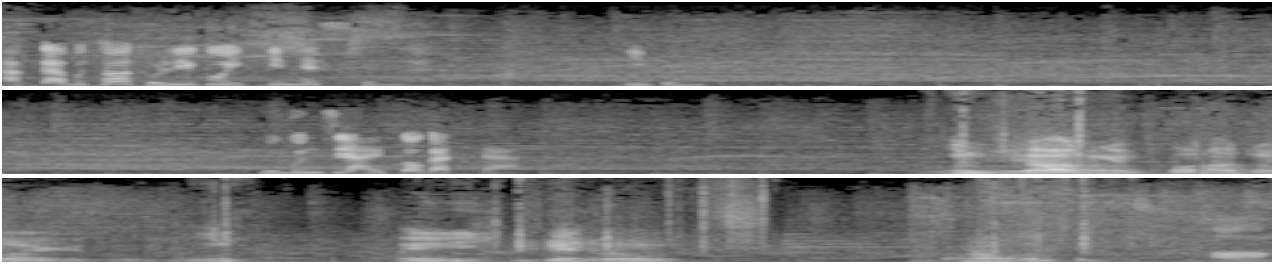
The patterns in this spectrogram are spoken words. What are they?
아까부터 돌리고 있긴 했음. 이분. 누군지 알 것 같다. 누군지 아는 게 뻔하죠. 이게 누군 아니, 이- 이게 좀 뻔한 건데. 어.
